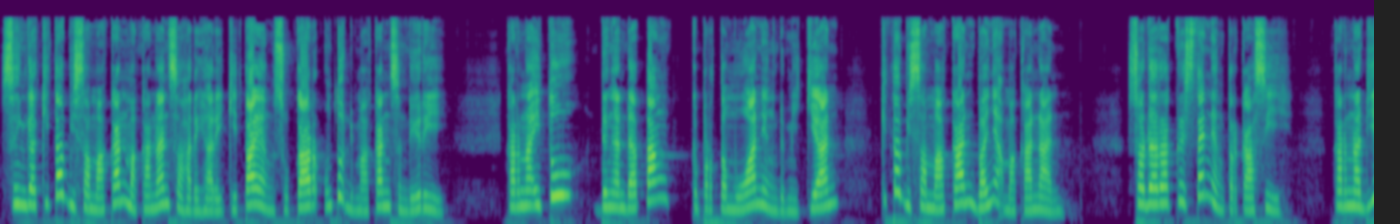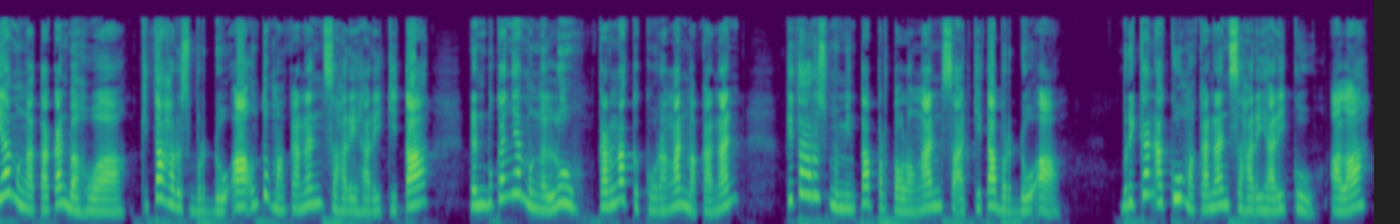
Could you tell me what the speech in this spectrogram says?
sehingga kita bisa makan makanan sehari-hari kita yang sukar untuk dimakan sendiri. Karena itu, dengan datang ke pertemuan yang demikian, kita bisa makan banyak makanan. Saudara Kristen yang terkasih, karena dia mengatakan bahwa kita harus berdoa untuk makanan sehari-hari kita dan bukannya mengeluh karena kekurangan makanan, kita harus meminta pertolongan saat kita berdoa. Berikan aku makanan sehari-hariku, Allah,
